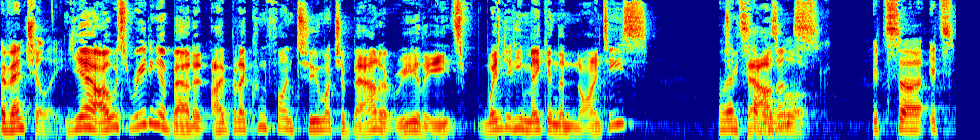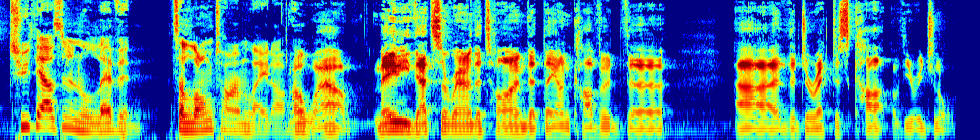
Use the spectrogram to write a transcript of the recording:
Eventually, Yeah, I was reading about it, I, but I couldn't find too much about it, really. It's, when did he make it? in the 90s? Let's have a 2000s? look. It's uh, it's 2011. It's a long time later. Oh, wow. Maybe that's around the time that they uncovered the uh, the director's cut of the original.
